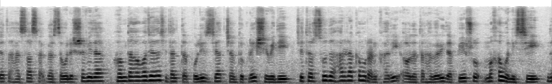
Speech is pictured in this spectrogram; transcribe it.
زياته حساسه ګرځولې شوې ده. همدغه وجه ده چې دلته پولیس زیات چمتو کړی شوي دي چې تر څو د هر رقم ورانکاري او د ترهګري د پېښو مخه ونیسي. د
